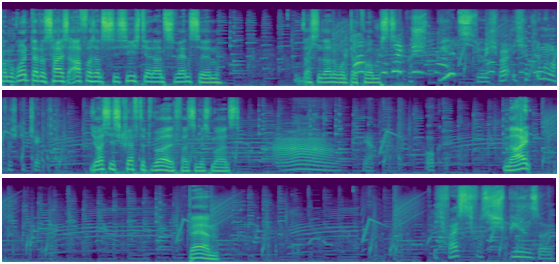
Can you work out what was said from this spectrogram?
Komm runter, du scheiß Affe, sonst zieh ich dir an Svensson. Dass du dann runterkommst. Was spielst du? Ich, war, ich hab immer noch nicht gecheckt. Yossi's Crafted World, falls du mich meinst. Ah. Ja. Okay. Nein! Bam. Ich weiß nicht, was ich spielen soll.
